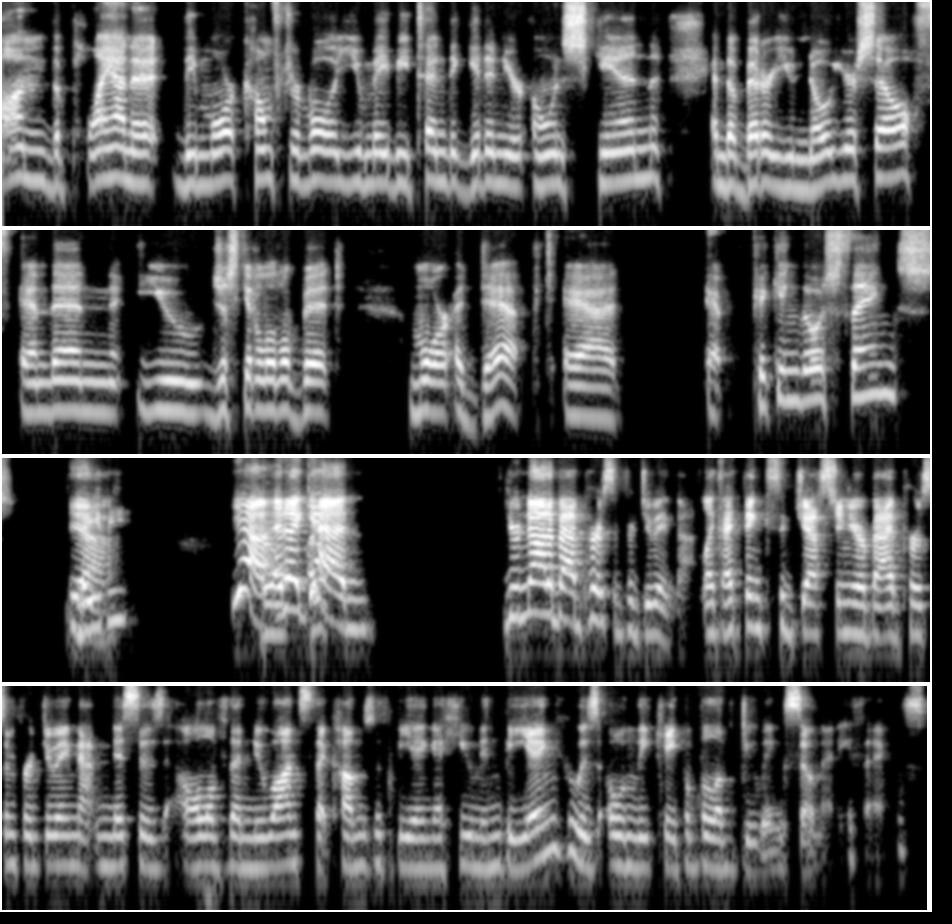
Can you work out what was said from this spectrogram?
on the planet, the more comfortable you maybe tend to get in your own skin and the better you know yourself. And then you just get a little bit more adept at at picking those things. Yeah. Maybe. Yeah. and again, I, you're not a bad person for doing that. Like I think suggesting you're a bad person for doing that misses all of the nuance that comes with being a human being who is only capable of doing so many things.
